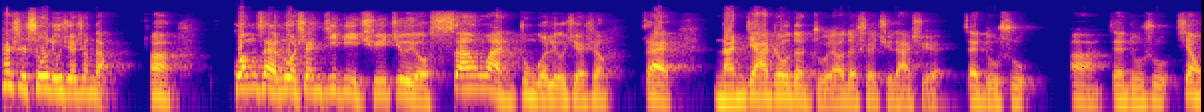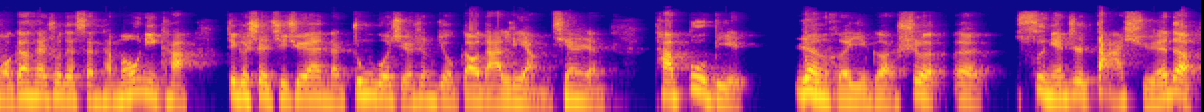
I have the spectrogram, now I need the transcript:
他是收留学生的啊。光在洛杉矶地区就有三万中国留学生在南加州的主要的社区大学在读书啊，在读书。像我刚才说的 Santa Monica 这个社区学院的中国学生就高达两千人，它不比任何一个社呃四年制大学的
